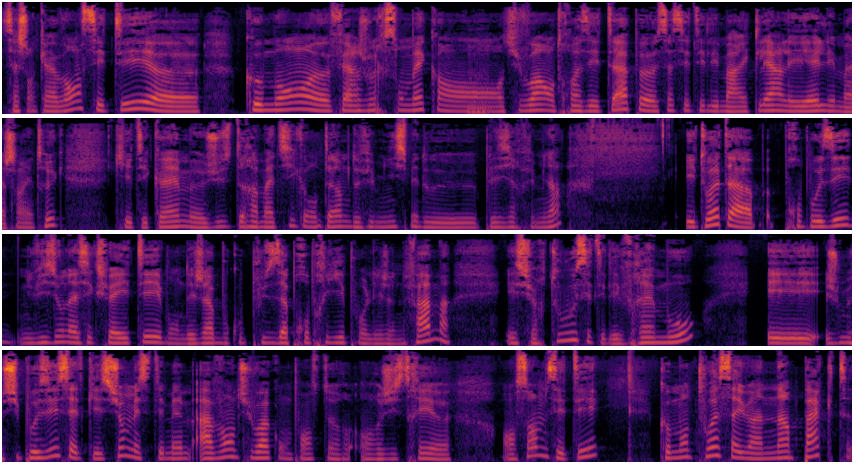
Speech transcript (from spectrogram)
sachant qu'avant c'était euh, comment euh, faire jouir son mec Mm. en, tu vois, en trois étapes. Euh, Ça c'était les Marie-Claire, les L, les machins, les trucs, qui étaient quand même juste dramatiques en termes de féminisme et de plaisir féminin. Et toi, tu as proposé une vision de la sexualité, bon, déjà beaucoup plus appropriée pour les jeunes femmes. Et surtout, c'était les vrais mots. Et je me suis posé cette question, mais c'était même avant, tu vois, qu'on pense enregistrer euh, ensemble. C'était comment toi, ça a eu un impact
